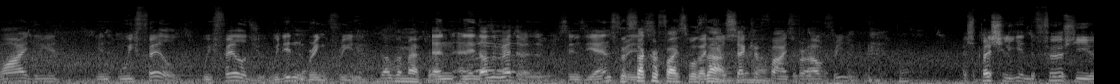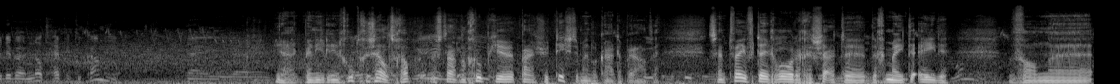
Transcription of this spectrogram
why do you, you we failed, we failed you, we didn't bring freedom. it doesn't matter. And, and it doesn't matter, since the answer the is, sacrifice was but done. you you know. sacrificed for our freedom. Especially in the first year, they were not happy to come here. Uh, Ja, ik ben hier in goed gezelschap. Er staat een groepje parachutisten met elkaar te praten. Het zijn twee vertegenwoordigers uit de, de gemeente Ede. Van, eh, eh,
